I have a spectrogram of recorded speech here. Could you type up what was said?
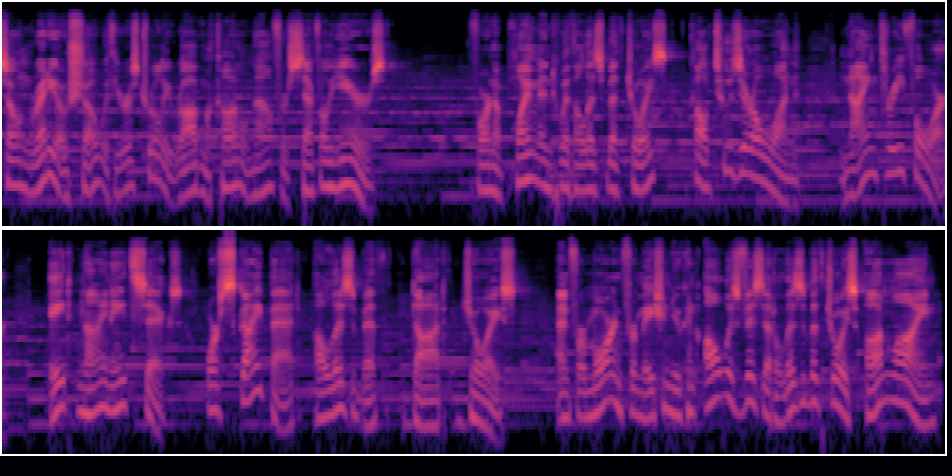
Zone radio show with yours truly, Rob McConnell, now for several years. For an appointment with Elizabeth Joyce, call 201 934 8986 or Skype at elizabeth.joyce. And for more information, you can always visit Elizabeth Joyce online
